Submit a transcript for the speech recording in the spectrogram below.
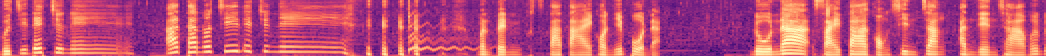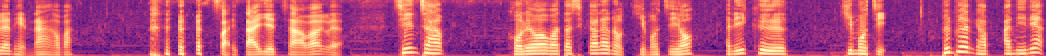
บุจิเดจูเนอาทาโนจิเดจูเนมันเป็นสไตาตายคนญี่ปุ่นอะดูหน้าสายตาของชินจังอันเย็นชาเพื่อนๆเห็นหน้าเขาปะสายตาเย็นชามากเลยชินจังโคเรวาวาตชิการะโนคิโมจิโออันนี้คือคิโมจิ เพื่อนๆครับ อันนี้เนี่ย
